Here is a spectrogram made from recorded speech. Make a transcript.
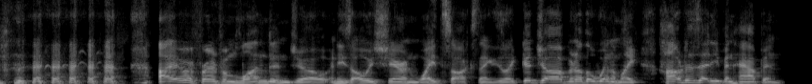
I have a friend from London, Joe, and he's always sharing White Sox things. He's like, "Good job, another win." I'm like, "How does that even happen?"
